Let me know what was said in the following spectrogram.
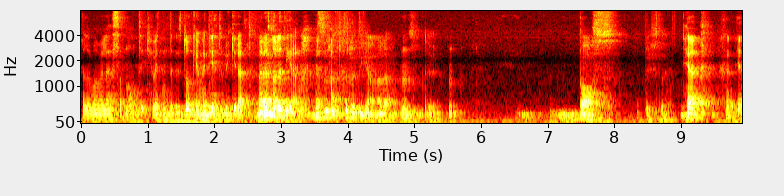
Eller om man vill läsa någonting. Jag vet inte, det står kanske inte jättemycket där. Men Nej, det står lite grann. Det står lite grann där. Mm. basuppgifter. Ja. ja.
